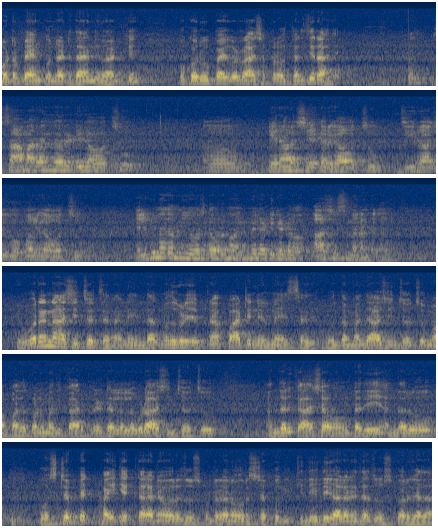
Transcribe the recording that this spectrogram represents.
ఓటర్ బ్యాంక్ ఉన్నట్టు దాన్ని వాటికి ఒక రూపాయి కూడా రాష్ట్ర ప్రభుత్వం నుంచి రాలే. సామ రంగారెడ్డి కావచ్చు పేరాల శేఖర్ కావచ్చు జి రాజగోపాల్ కావచ్చు ఎల్బీనగర్ నియోజకవర్గం ఎమ్మెల్యే టికెట్ ఆశిస్తున్నారంట కదా. ఎవరైనా ఆశించవచ్చనా? నేను ఇందాక ముందు కూడా చెప్పినా పార్టీ నిర్ణయిస్తుంది. కొంతమంది ఆశించవచ్చు మా పదకొండు మంది కార్పొరేటర్లలో కూడా ఆశించవచ్చు. అందరికీ ఆశ ఉంటుంది అందరూ ఓ స్టెప్ పైకి ఎక్కాలని ఎవరు చూసుకుంటారు కానీ ఒక స్టెప్ కిందికి దిగాలని అయితే చూసుకోరు కదా.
